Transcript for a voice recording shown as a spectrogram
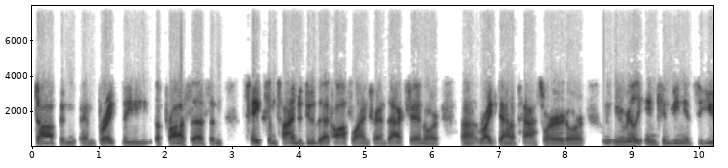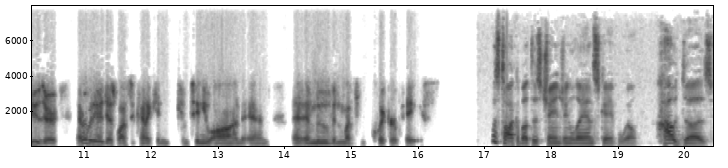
stop and, and break the, the process and take some time to do that offline transaction or uh, write down a password or you really inconvenience the user. Everybody just wants to kind of con- continue on and, and move in much quicker pace. Let's talk about this changing landscape, Will. How does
